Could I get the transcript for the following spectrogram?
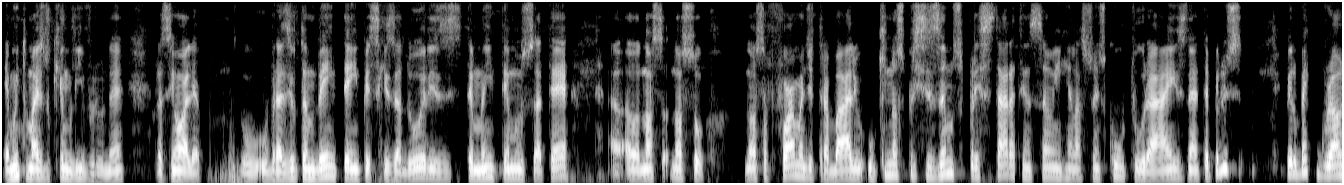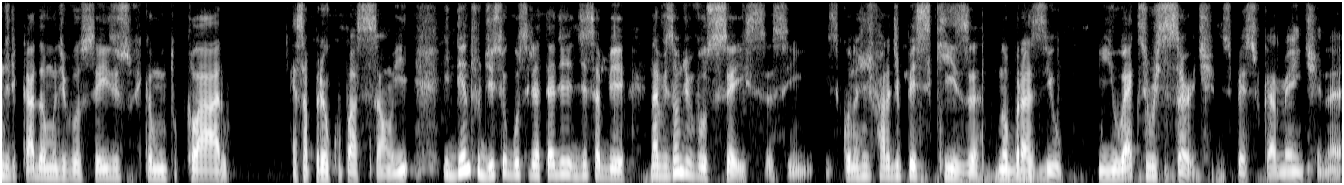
é muito mais do que um livro, né? Assim, olha, o, o Brasil também tem pesquisadores, também temos até o nosso, nosso nossa forma de trabalho, o que nós precisamos prestar atenção em relações culturais, né? até pelo, pelo background de cada uma de vocês, isso fica muito claro, essa preocupação. E, e dentro disso eu gostaria até de, de saber, na visão de vocês, assim, quando a gente fala de pesquisa no Brasil, UX Research especificamente, né?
